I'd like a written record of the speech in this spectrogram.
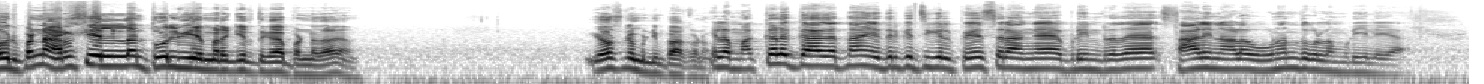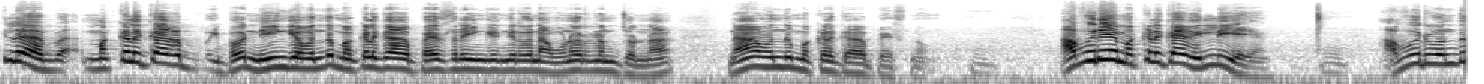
அவர் பண்ண அரசியலெல்லாம் தோல்வியை மறைக்கிறதுக்காக பண்ணதா? யோசனை பண்ணி பார்க்கணும். இல்லை மக்களுக்காகத்தான் எதிர்க்கட்சிகள் பேசுகிறாங்க அப்படின்றத ஸ்டாலினால் உணர்ந்து கொள்ள முடியலையா? இல்லை மக்களுக்காக இப்போ நீங்கள் வந்து மக்களுக்காக பேசுகிறீங்கிறத நான் உணரணும்னு சொன்னால் நான் வந்து மக்களுக்காக பேசணும். அவரே மக்களுக்காக இல்லையே. அவர் வந்து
